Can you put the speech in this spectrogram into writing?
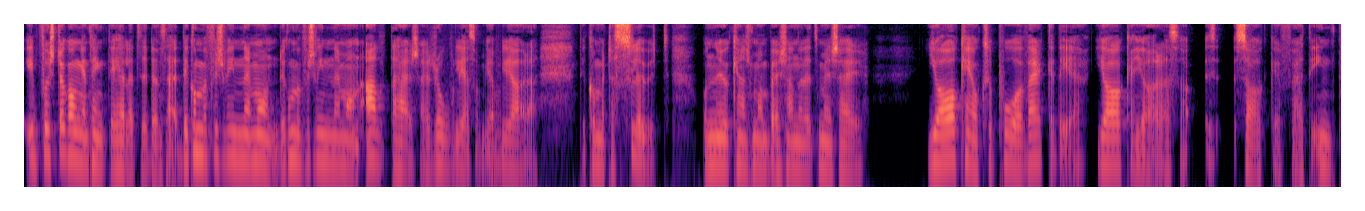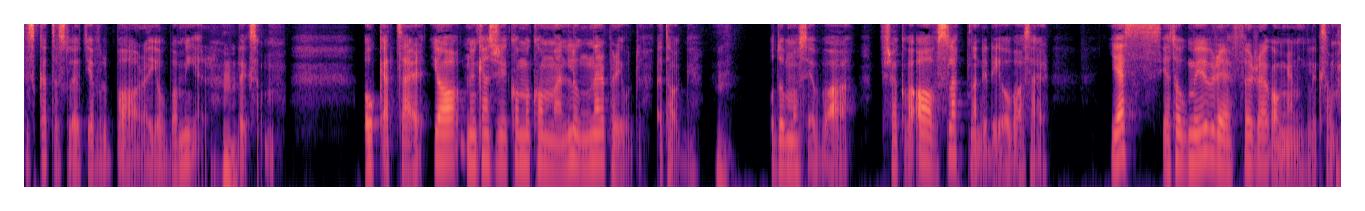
i första gången tänkte jag hela tiden så här, det kommer försvinna imorgon, det kommer försvinna imorgon, allt det här, så här roliga som jag vill göra, det kommer ta slut. Och nu kanske man börjar känna lite mer så här, jag kan ju också påverka det, jag kan göra så, saker för att det inte ska ta slut, jag vill bara jobba mer. Mm. Liksom. Och att så här, ja, nu kanske det kommer komma en lugnare period ett tag. Mm. Och då måste jag bara försöka vara avslappnad i det och vara så här, yes, jag tog mig ur det förra gången. Liksom.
